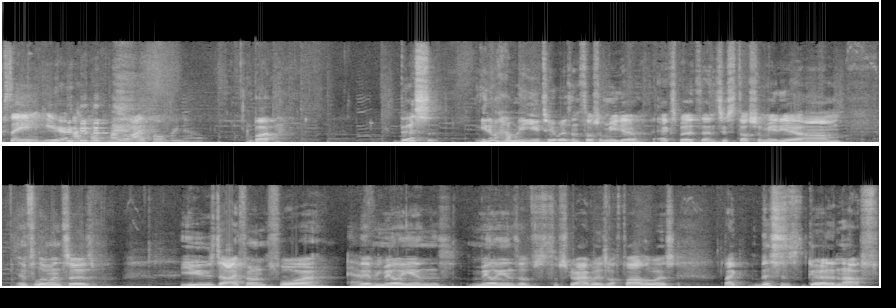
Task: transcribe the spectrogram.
Same here. I have my little iPhone right now. But this, you know how many YouTubers and social media experts and social media um, influencers use the iPhone for Everything. their millions, millions of subscribers or followers? Like this is good enough.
